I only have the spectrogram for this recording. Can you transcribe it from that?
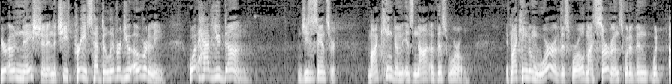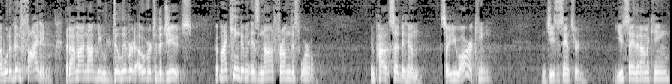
Your own nation and the chief priests have delivered you over to me. What have you done? And Jesus answered, My kingdom is not of this world. If my kingdom were of this world, my servants would have been, would, uh, would have been fighting that I might not be delivered over to the Jews. But my kingdom is not from this world. Then Pilate said to him, So you are a king? And Jesus answered, You say that I'm a king?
